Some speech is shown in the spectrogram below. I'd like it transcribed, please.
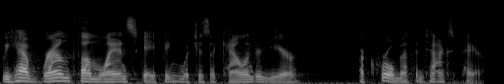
We have Brown Thumb Landscaping, which is a calendar year accrual method taxpayer.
